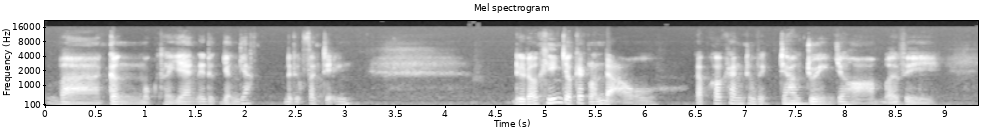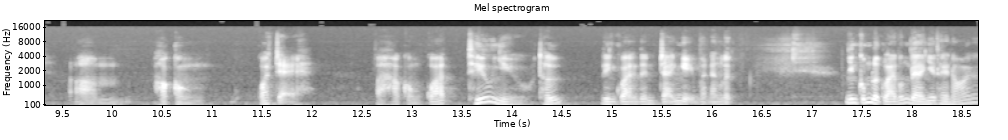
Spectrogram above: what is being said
và cần một thời gian để được dẫn dắt để được phát triển. Điều đó khiến cho các lãnh đạo gặp khó khăn trong việc trao truyền cho họ bởi vì um, họ còn quá trẻ và họ còn quá thiếu nhiều thứ liên quan đến trải nghiệm và năng lực. Nhưng cũng lật lại vấn đề như thầy nói đó,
